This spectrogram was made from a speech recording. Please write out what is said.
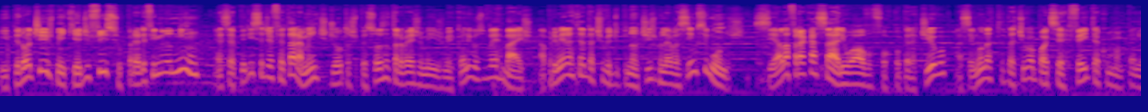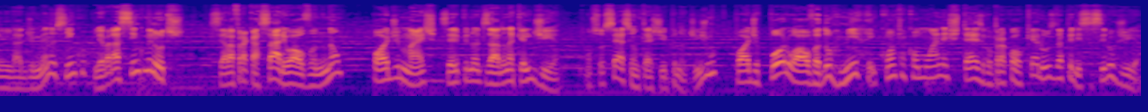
Hipnotismo, e que é difícil, pré-definido nenhum. Essa é a perícia de afetar a mente de outras pessoas através de meios mecânicos ou verbais. A primeira tentativa de hipnotismo leva 5 segundos. Se ela fracassar e o alvo for cooperativo, a segunda tentativa pode ser feita com uma penalidade de menos 5 e levará 5 minutos. Se ela fracassar e o alvo não pode mais ser hipnotizado naquele dia. Um sucesso em um teste de hipnotismo pode pôr o alvo a dormir e conta como um anestésico para qualquer uso da perícia cirurgia.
